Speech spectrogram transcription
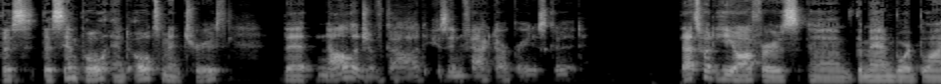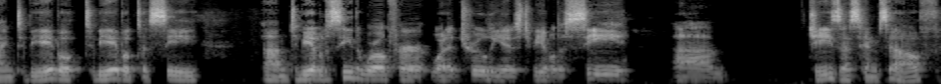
the, the simple and ultimate truth that knowledge of God is, in fact, our greatest good. That's what he offers um, the man born blind to be able to be able to see um, to be able to see the world for what it truly is to be able to see um, jesus himself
